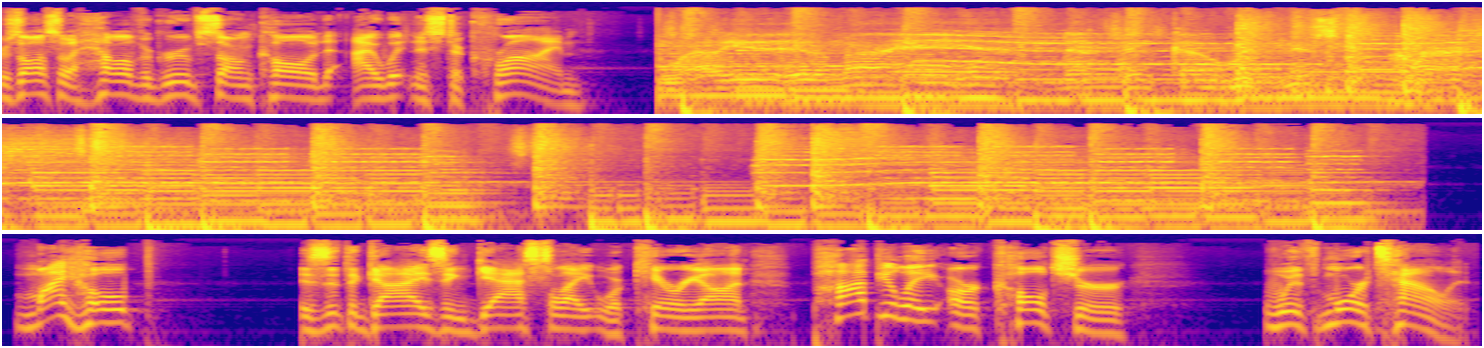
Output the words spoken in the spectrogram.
There's also a hell of a groove song called I Witnessed a Crime. While you held my hand, I think I witnessed a crime. My hope is that the guys in Gaslight will carry on, populate our culture with more talent.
